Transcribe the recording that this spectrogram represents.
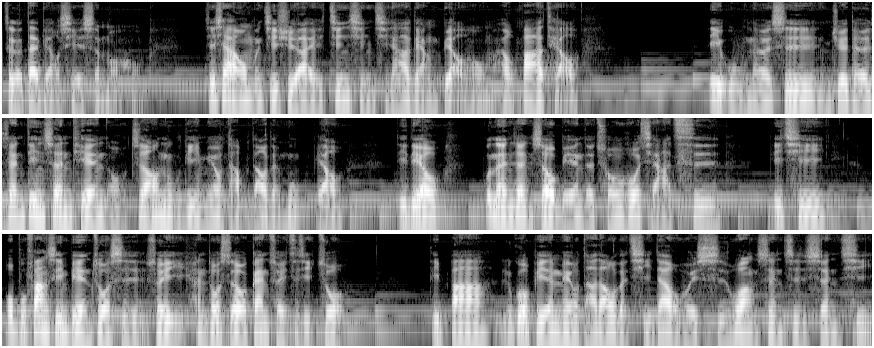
这个代表些什么？接下来我们继续来进行其他量表哦，我们还有八条。第五呢，是你觉得人定胜天哦，只要努力没有达不到的目标。第六，不能忍受别人的错误或瑕疵。第七，我不放心别人做事，所以很多时候干脆自己做。第八，如果别人没有达到我的期待，我会失望甚至生气。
